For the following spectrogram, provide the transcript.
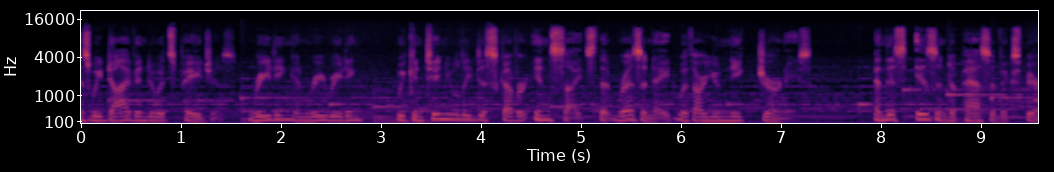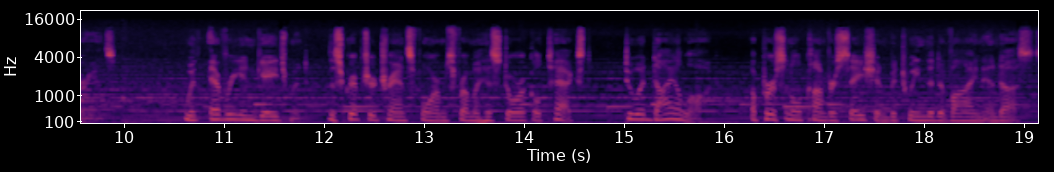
As we dive into its pages, reading and rereading, we continually discover insights that resonate with our unique journeys. And this isn't a passive experience. With every engagement, the scripture transforms from a historical text to a dialogue, a personal conversation between the divine and us.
